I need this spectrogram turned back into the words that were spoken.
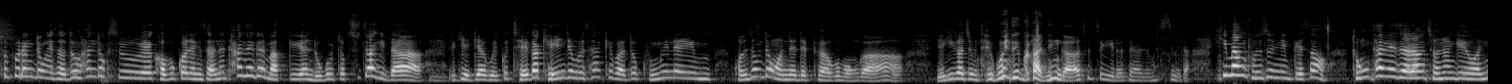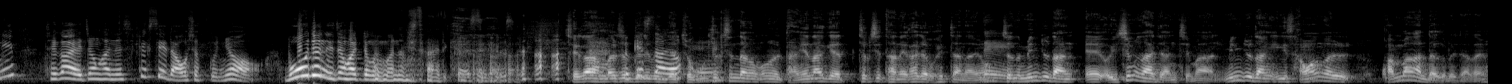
촛불행동에서도 한덕수의 거부권 행사는 탄핵을 막기 위한 노골적 수작이다 이렇게 얘기하고 있고 제가 개인적으로 생각해봐도 국민의힘 권성동 원내대표하고 뭔가 얘기가 좀 되고 있는 거 아닌가 솔직히 이런 생각 좀 했습니다. 희망 분수님께서 동탄의 자랑 전원기 의원님 제가 애정하는 스픽스에 나오셨군요. 모든 의정 활동 응원합니다 이렇게 말씀드렸습니다. 제가 한 말씀. 드리면 조국 네. 혁신당은 오늘 당연하게 적시 탄핵하자고 했잖아요. 네. 저는 민주당에 의심은 하지 않지만 민주당이 이 상황을 관망한다 그러잖아요.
